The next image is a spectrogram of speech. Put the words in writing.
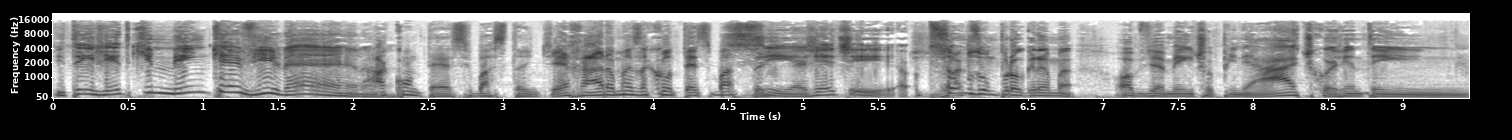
e tem gente que nem quer vir, né? Renan? Acontece bastante. É raro, mas acontece bastante. Sim, a gente. Somos um programa, obviamente, opiniático, a gente tem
